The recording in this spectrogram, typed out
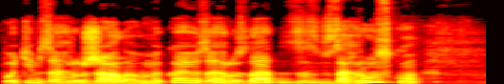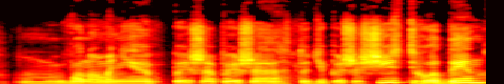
Потім загружала, вмикаю загруза... загрузку. Воно мені пише, пише, тоді пише 6 годин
